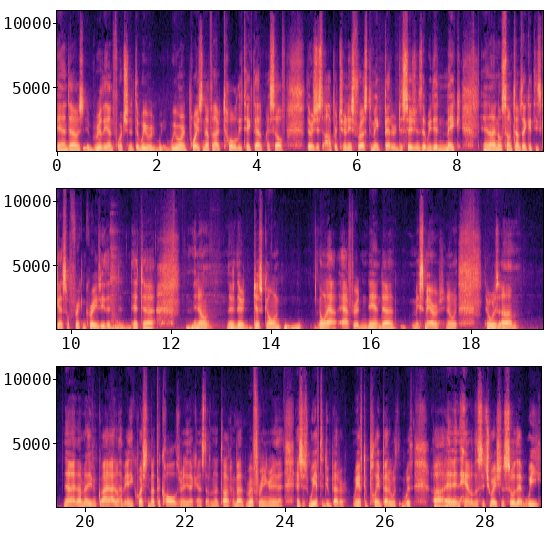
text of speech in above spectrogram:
And uh, it was really unfortunate that we were we, we weren't poised enough. And I totally take that myself. There was just opportunities for us to make better decisions that we didn't make. And I know sometimes I get these guys so freaking crazy that that uh, you know they're, they're just going going out after it and, and uh. You know, there was. Um, now, and I'm not even. I, I don't have any question about the calls or any of that kind of stuff. I'm not talking about refereeing or any of that. It's just we have to do better. We have to play better with with uh, and handle the situation so that we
